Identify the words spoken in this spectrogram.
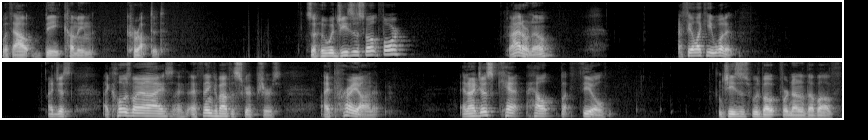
without becoming corrupted? So, who would Jesus vote for? I don't know. I feel like he wouldn't. I just, I close my eyes, I, I think about the scriptures, I pray on it. And I just can't help but feel Jesus would vote for none of the above.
